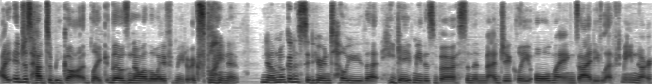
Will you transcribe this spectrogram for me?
I, it just had to be God. Like, there was no other way for me to explain it. Now, I'm not going to sit here and tell you that he gave me this verse and then magically all my anxiety left me. No.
